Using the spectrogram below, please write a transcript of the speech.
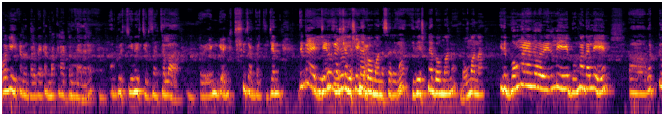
ಹೋಗಿ ಈ ಕಡೆ ಬರ್ಬೇಕಾದ್ರೆ ಮಕ್ಕಳಾಗಿ ಬರ್ತಾ ಇದ್ದಾರೆ. ಅದು ಸೀನಿಯರ್ ಸಿಟಿಸನ್ಸ್ ಎಲ್ಲ ಹೆಂಗೆ ಯಂಗ್ಸ್ಟರ್ಸ್ ಬರ್ತಾರೆ ಜನ ಜನರ ಜನರೇಷನ್ ಎಷ್ಟನೇ ಬಹುಮಾನ ಸರ್ ಇದು? ಇದು ಎಷ್ಟನೇ ಬಹುಮಾನ? ಬಹುಮಾನ? ಇದು ಬಹುಮಾನ ಇರಲಿ ಬಹುಮಾನದಲ್ಲಿ ಒಟ್ಟು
